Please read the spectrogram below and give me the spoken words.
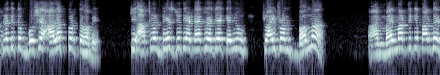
আপনাকে তো বসে আলাপ করতে হবে। কি আপনার বেস যদি অ্যাটাক হয়ে যায় can you fly from Burma Myanmar থেকে পারবেন?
